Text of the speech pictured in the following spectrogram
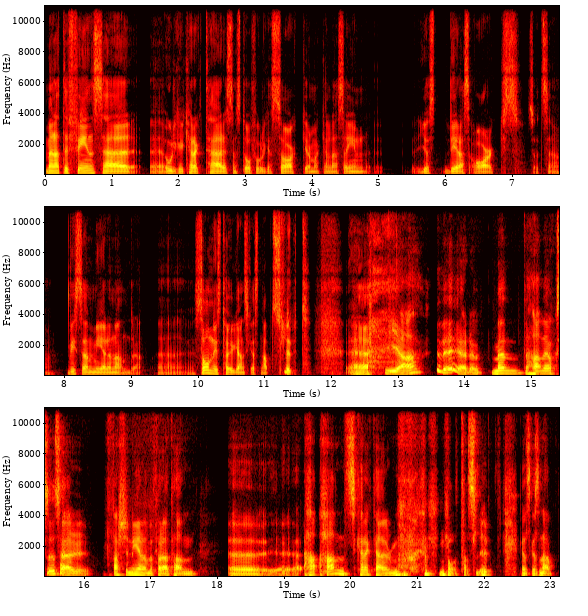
men att det finns här eh, olika karaktärer som står för olika saker. Man kan läsa in just deras arcs, så att säga. Vissa mer än andra. Eh, Sonnys tar ju ganska snabbt slut. Eh, Ja, det gör det. Men han är också så här fascinerande för att han ha- hans karaktär må, ta slut ganska snabbt.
